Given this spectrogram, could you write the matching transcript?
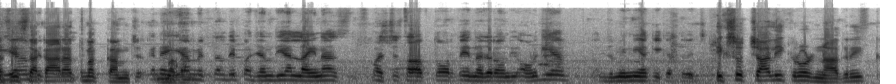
ਅਸੀਂ ਸਕਾਰਾਤਮਕ ਕੰਮ 'ਚ ਕਨਈਆ ਮਿੱਤਲ ਦੇ ਭਜਨ ਦੀਆਂ ਲਾਈਨਾਂ ਸਪਸ਼ਟ ਸਾਫ਼ ਤੌਰ ਤੇ ਨਜ਼ਰ ਆਉਂਦੀ ਆਉਣਗੀਆਂ ਜ਼ਮੀਨੀ ਹਕੀਕਤ ਵਿੱਚ। 140 ਕਰੋੜ ਨਾਗਰਿਕ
